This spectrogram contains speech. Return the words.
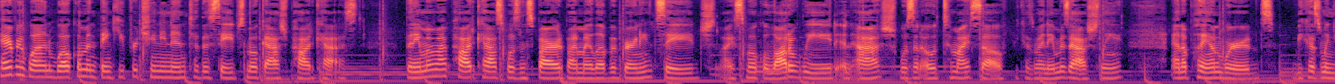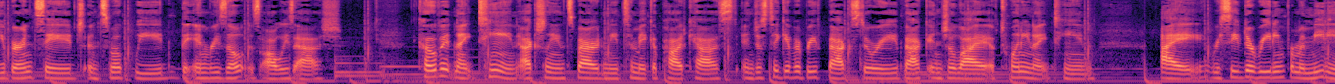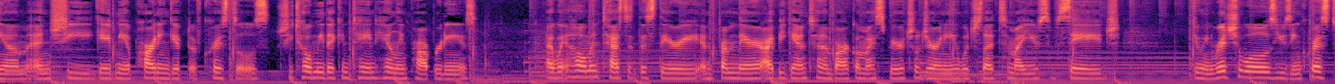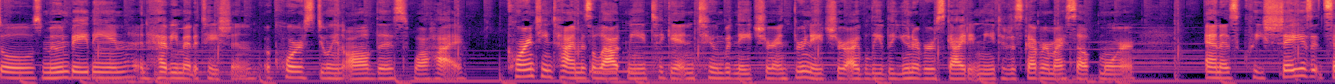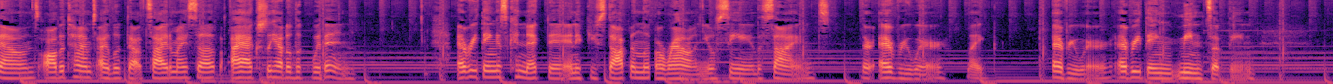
Hey everyone, welcome and thank you for tuning in to the Sage Smoke Ash podcast. The name of my podcast was inspired by my love of burning sage. I smoke a lot of weed, and ash was an ode to myself because my name is Ashley, and a play on words because when you burn sage and smoke weed, the end result is always ash. COVID 19 actually inspired me to make a podcast, and just to give a brief backstory, back in July of 2019, I received a reading from a medium and she gave me a parting gift of crystals. She told me they contained healing properties. I went home and tested this theory, and from there, I began to embark on my spiritual journey, which led to my use of sage, doing rituals, using crystals, moonbathing, and heavy meditation. Of course, doing all this while high. Quarantine time has allowed me to get in tune with nature, and through nature, I believe the universe guided me to discover myself more and as cliche as it sounds, all the times I looked outside of myself, I actually had to look within. Everything is connected, and if you stop and look around, you'll see the signs. They're everywhere, like everywhere. Everything means something.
